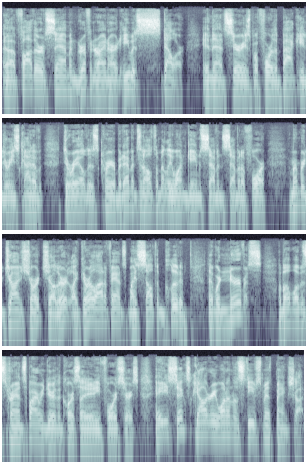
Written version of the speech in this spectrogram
uh, father of Sam and Griffin Reinhart, he was stellar in that series before the back injuries kind of derailed his career. But Edmonton ultimately won Game Seven, seven to four. I remember John Shortshelter, like there were a lot of fans, myself included, that were nervous about what was transpiring during the course of that '84 series. '86, Calgary won on the Steve Smith bank shot.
